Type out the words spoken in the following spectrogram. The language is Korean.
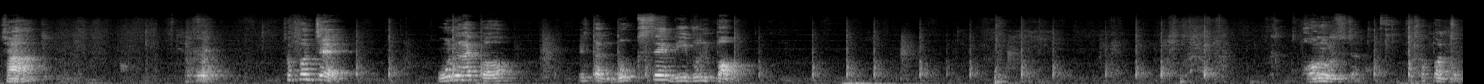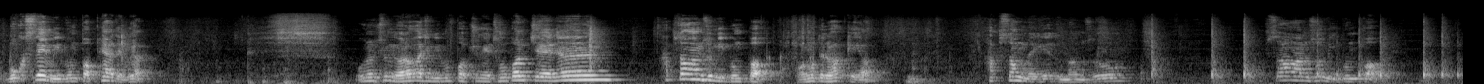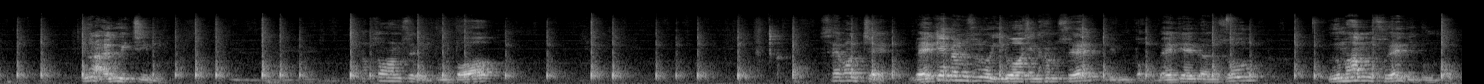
자, 첫 번째 오늘 할 거 일단 목세 미분법 번호를 쓰자. 첫 번째 목세 미분법 해야 되고요. 오늘 좀 여러 가지 미분법 중에 두 번째는 합성함수 미분법 번호대로 할게요. 합성 매개 음함수 합성함수 미분법 이건 알고 있지 이미. 합성함수의 미분법 세 번째 매개 변수로 이루어진 함수의 미분법 매개 변수 음함수의 미분법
